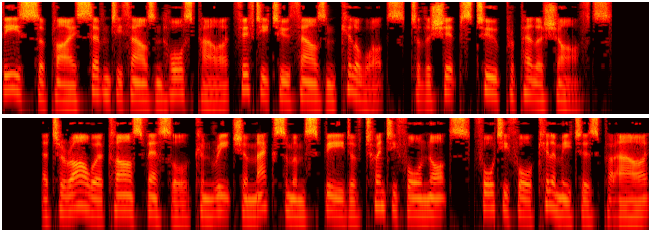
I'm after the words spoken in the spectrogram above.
These supply 70,000 horsepower 52,000 kilowatts to the ship's two propeller shafts. A Tarawa-class vessel can reach a maximum speed of 24 knots 44 km per hour,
